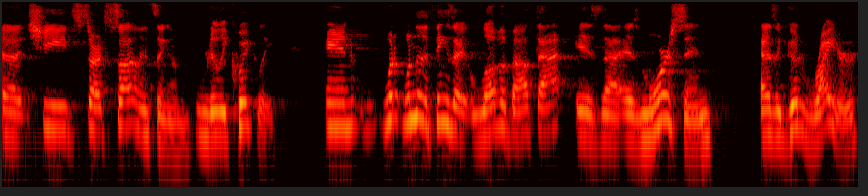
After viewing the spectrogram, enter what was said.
uh, she starts silencing him really quickly. And what, one of the things I love about that is that as Morrison, as a good writer,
